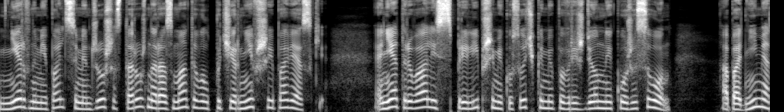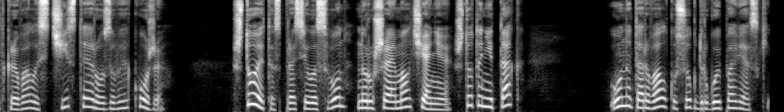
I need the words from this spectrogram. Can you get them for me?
Нервными пальцами Джош осторожно разматывал почерневшие повязки. Они отрывались с прилипшими кусочками поврежденной кожи свон, а под ними открывалась чистая розовая кожа. «Что это?» — спросила Свон, нарушая молчание. «Что-то не так?» Он оторвал кусок другой повязки.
